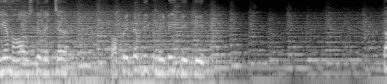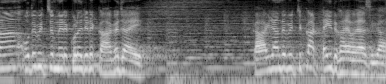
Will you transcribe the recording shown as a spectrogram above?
ਸੀਐਮ ਹਾਊਸ ਦੇ ਵਿੱਚ ਕੋਆਪਰੇਟਿਵ ਦੀ ਇੱਕ ਮੀਟਿੰਗ ਕੀਤੀ। ਤਾਂ ਉਹਦੇ ਵਿੱਚ ਮੇਰੇ ਕੋਲੇ ਜਿਹੜੇ ਕਾਗਜ਼ ਆਏ, ਕਾਗਜ਼ਾਂ ਦੇ ਵਿੱਚ ਘਾਟਾ ਹੀ ਦਿਖਾਇਆ ਹੋਇਆ ਸੀਗਾ।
